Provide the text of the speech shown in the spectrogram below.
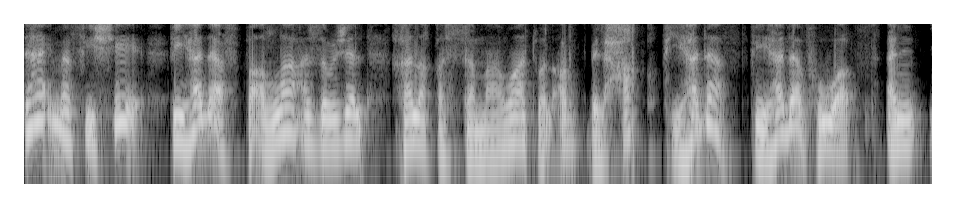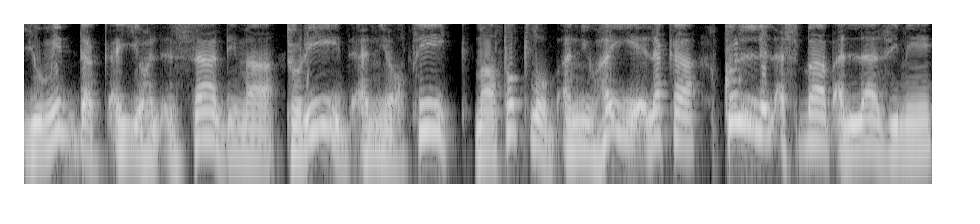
دائما في شيء في هدف. فالله عز وجل خلق السماوات والأرض بالحق. في هدف في هدف هو أن يمدك أيها الإنسان بما تريد أن يعطيك ما تطلب أن يهيئ لك كل الأسباب اللازمة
